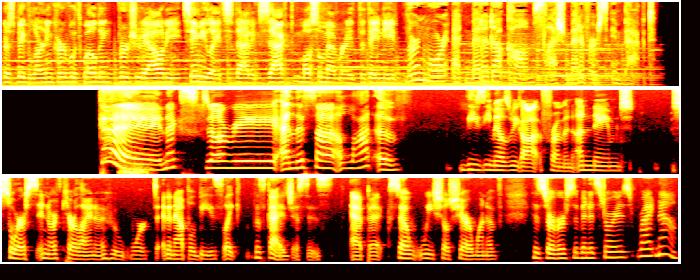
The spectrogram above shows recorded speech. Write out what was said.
There's a big learning curve with welding. Virtual reality simulates that exact muscle memory that they need. Learn more at meta.com slash metaverse impact. Okay, next story. And this uh a lot of these emails we got from an unnamed source in North Carolina who worked at an Applebee's. Like this guy just is epic. So we shall share one of his server submitted stories right now.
